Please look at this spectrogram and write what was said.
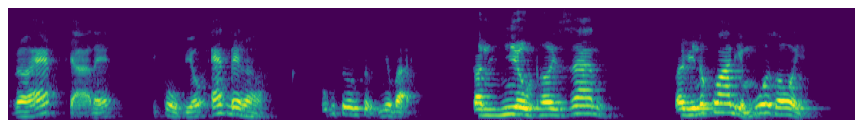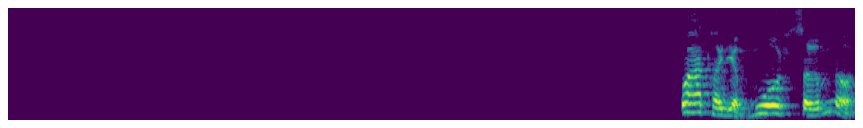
RS trả đấy cái cổ phiếu SBR cũng tương tự như vậy. Cần nhiều thời gian bởi vì nó qua điểm mua rồi. Qua thời điểm mua sớm rồi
